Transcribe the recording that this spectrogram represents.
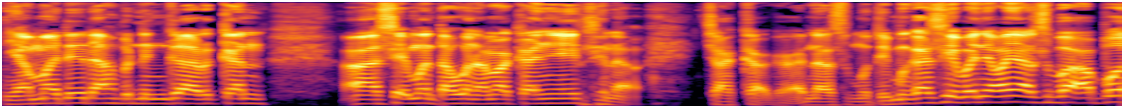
Yang mana dah mendengarkan uh, segmen Tahu Nak Makannya Saya nak cakap kat anda semua Terima kasih banyak-banyak sebab apa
